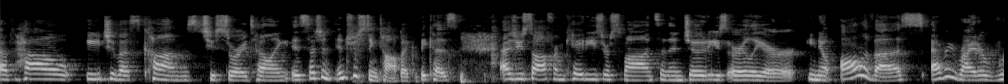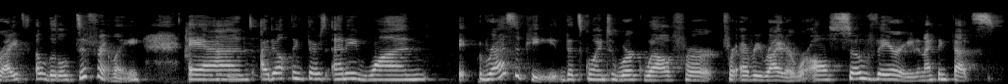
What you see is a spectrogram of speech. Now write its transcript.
of how each of us comes to storytelling is such an interesting topic because, as you saw from Katy's response and then Jody's earlier, you know, all of us, every writer writes a little differently. And I don't think there's any one recipe that's going to work well for, for every writer. We're all so varied. And I think that's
